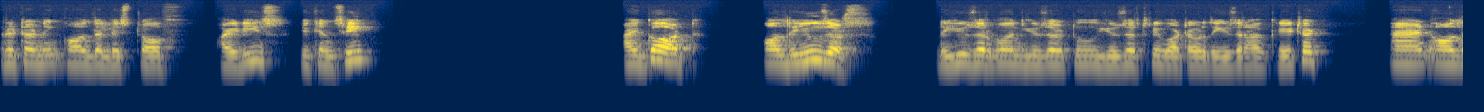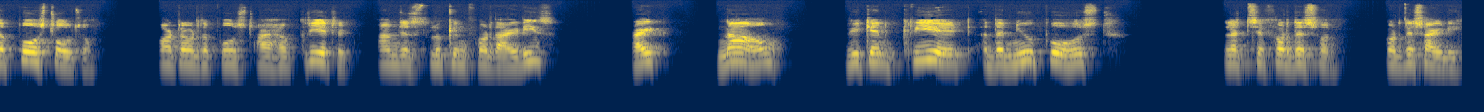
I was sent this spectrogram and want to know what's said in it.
returning all the list of IDs you can see I got all the users the user 1 user 2 user 3 whatever the user I have created and all the post also whatever the post I have created. I'm just looking for the IDs right? Now we can create the new post let's say for this one for this ID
